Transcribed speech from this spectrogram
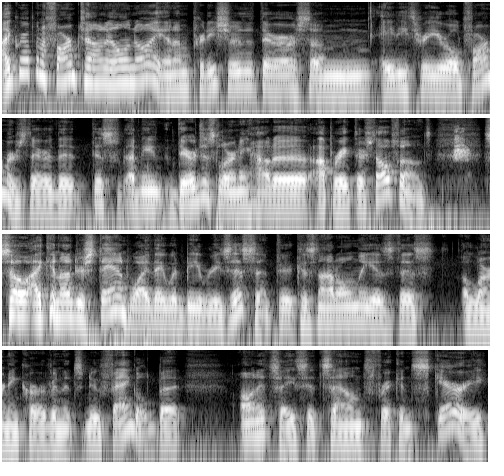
I grew up in a farm town in Illinois, and I'm pretty sure that there are some 83 year old farmers there that this, I mean, they're just learning how to operate their cell phones. So I can understand why they would be resistant because not only is this a learning curve and it's newfangled, but on its face, it sounds freaking scary.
